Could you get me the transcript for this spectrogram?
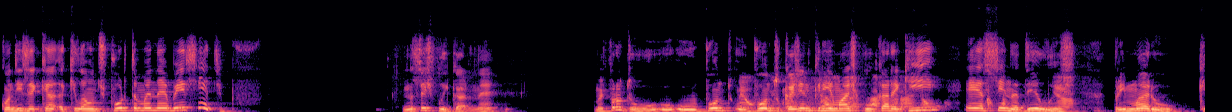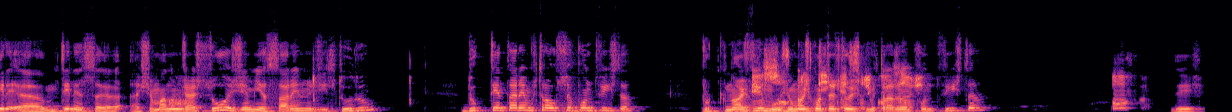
quando dizem que aquilo é um desporto também não é bem assim, é tipo. Não sei explicar, né? Mas pronto, o, o, o ponto, o Meu, ponto que a gente queria mais colocar aqui é a cena deles. Primeiro, ah, meterem-se a, a chamar nomes às pessoas e ameaçarem-nos isso tudo, do que tentarem mostrar o seu ponto de vista. Porque nós vimos umas quantas pessoas que mostraram o ponto de vista. Ouve, Diz.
